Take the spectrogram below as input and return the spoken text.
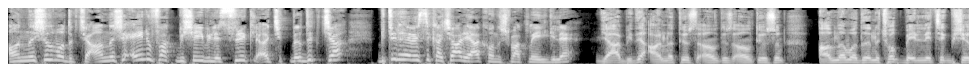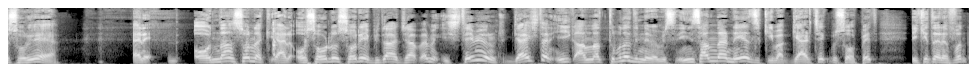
anlaşılmadıkça, anlaşı en ufak bir şeyi bile sürekli açıkladıkça bütün hevesi kaçar ya konuşmakla ilgili. Ya bir de anlatıyorsun anlatıyorsun anlatıyorsun anlamadığını çok belli edecek bir şey soruyor ya. Yani ondan sonra yani o sorduğun soruya bir daha cevap vermek istemiyorum. Çünkü gerçekten ilk anlattığımı da dinlememişsin. İnsanlar ne yazık ki bak gerçek bir sohbet iki tarafın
